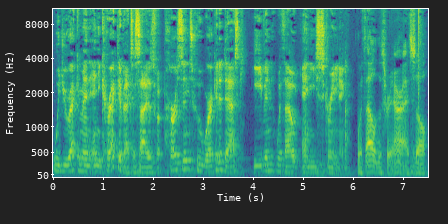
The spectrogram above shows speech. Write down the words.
Would you recommend any corrective exercises for persons who work at a desk even without any screening? Without the screen. All right. So,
